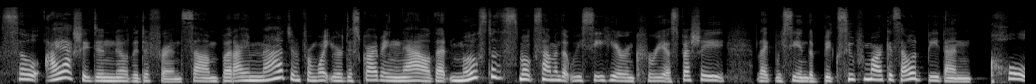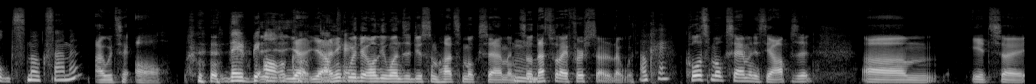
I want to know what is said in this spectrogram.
So I actually didn't know the difference, um, but I imagine from what you're describing now that most of the smoked salmon that we see here in Korea, especially like we see in the big supermarkets, that would be then cold smoked salmon. I would say all. They'd be all yeah, cooked. yeah. I think Mm. we're the only ones that do some hot smoked salmon. So that's what I first started out with. Okay. Cold smoked salmon is the opposite. Um, it's uh,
